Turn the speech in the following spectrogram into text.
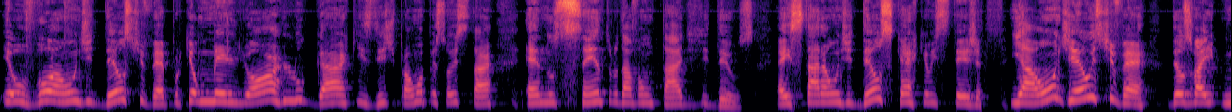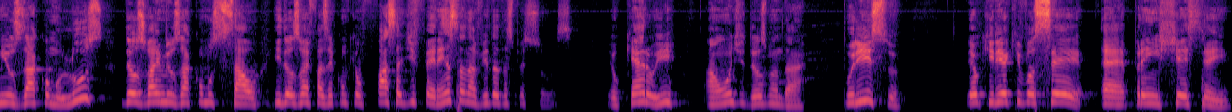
eu vou aonde Deus estiver, porque o melhor lugar que existe para uma pessoa estar é no centro da vontade de Deus. É estar aonde Deus quer que eu esteja. E aonde eu estiver, Deus vai me usar como luz, Deus vai me usar como sal, e Deus vai fazer com que eu faça diferença na vida das pessoas. Eu quero ir aonde Deus mandar. Por isso, eu queria que você é, preenchesse aí.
